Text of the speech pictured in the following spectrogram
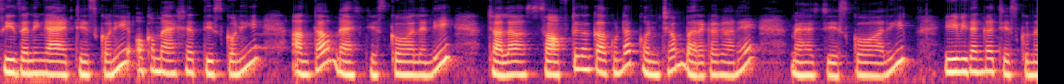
సీజనింగ్ యాడ్ చేసుకొని ఒక మ్యాషర్ తీసుకొని అంతా మ్యాష్ చేసుకోవాలండి. చాలా సాఫ్ట్గా కాకుండా కొంచెం బరకగానే మ్యాష్ చేసుకోవాలి. ఈ విధంగా చేసుకున్న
